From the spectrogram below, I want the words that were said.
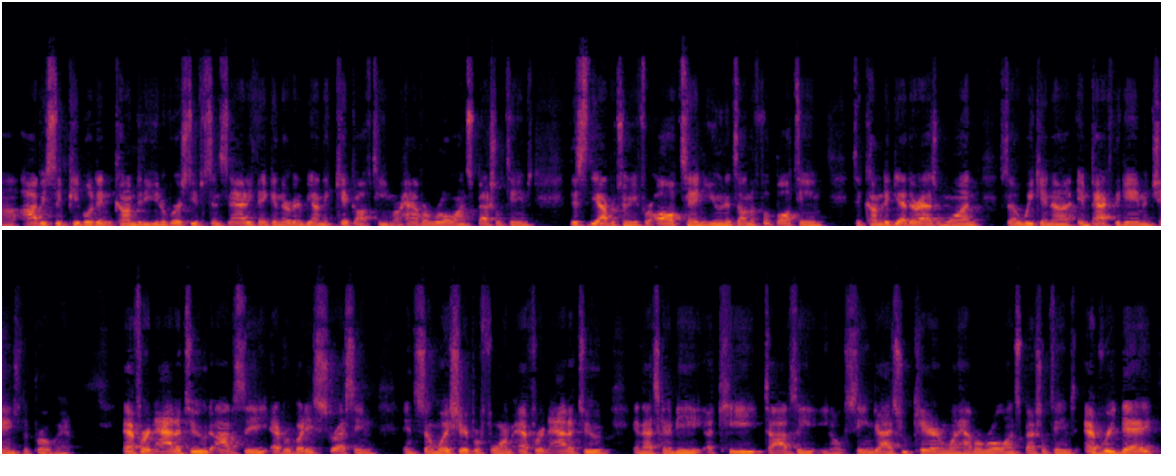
Uh, obviously, people didn't come to the University of Cincinnati thinking they're going to be on the kickoff team or have a role on special teams. This is the opportunity for all 10 units on the football team to come together as one so we can uh, impact the game and change the program effort and attitude. Obviously everybody's stressing in some way shape or form effort and attitude and that's going to be a key to obviously you know seeing guys who care and want to have a role on special teams. Every day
